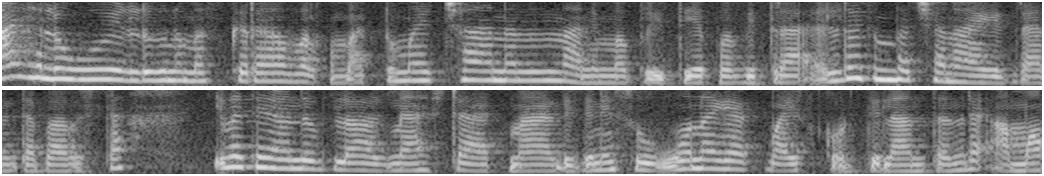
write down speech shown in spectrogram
ಹಾಯ್, ಹಲೋ, ಎಲ್ರಿಗೂ ನಮಸ್ಕಾರ. Welcome back to my channel ನಾನು ನಿಮ್ಮ ಪ್ರೀತಿಯ ಪವಿತ್ರ. ಎಲ್ಲರೂ ತುಂಬ ಚೆನ್ನಾಗಿದ್ರೆ ಅಂತ ಭಾವಿಸ್ತಾ ಇವತ್ತಿನ ಒಂದು ವ್ಲಾಗ್ನ ಸ್ಟಾರ್ಟ್ ಮಾಡಿದ್ದೀನಿ. ಸೊ ಓನಾಗಿ ಯಾಕೆ ವಾಯ್ಸ್ ಕೊಡ್ತಿಲ್ಲ ಅಂತಂದರೆ, ಅಮ್ಮ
